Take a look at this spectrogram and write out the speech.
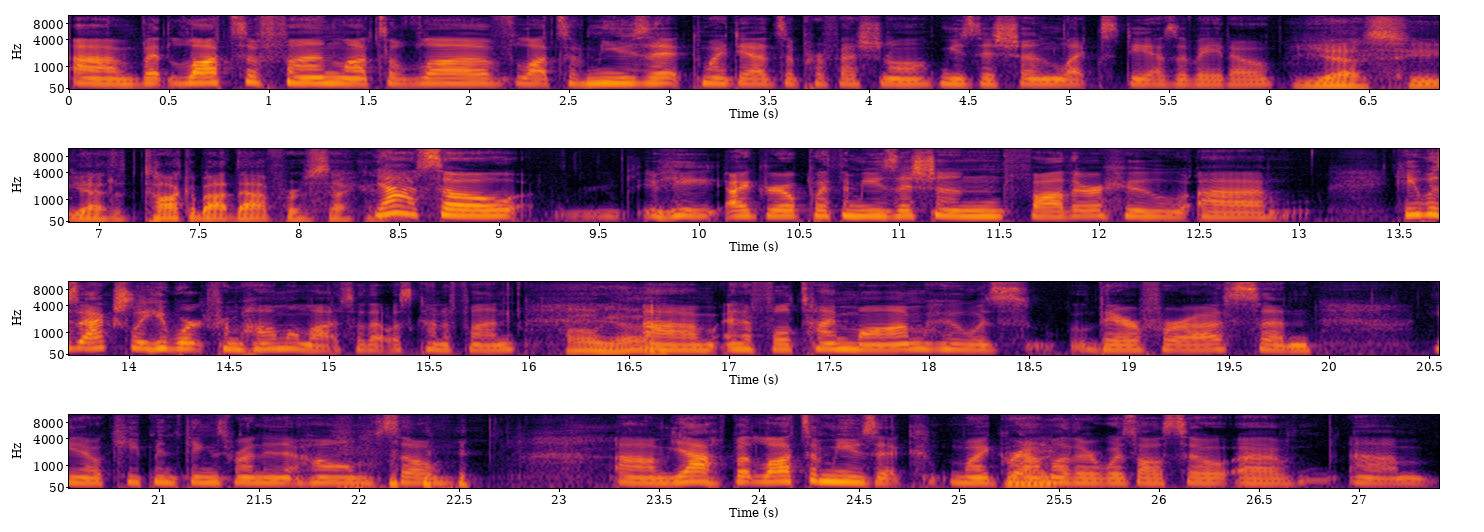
um, but lots of fun, lots of love, lots of music. My dad's a professional musician, Lex de Azevedo. Yes, he. Yeah, talk about that for a second. Yeah. So he, I grew up with a musician father who. Uh, he was actually he worked from home a lot, so that was kind of fun. Oh yeah. um, and a full time mom who was there for us and, you know, keeping things running at home. So, um, yeah, but lots of music. My grandmother was also a um,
